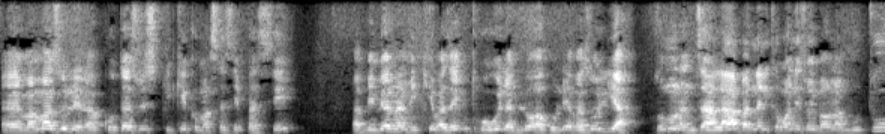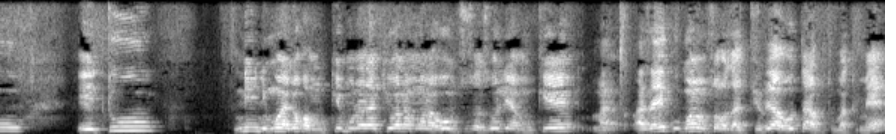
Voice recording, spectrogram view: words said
eh, mama azolela kote azoexplike comment ça se passe babebi wana ya mike bazali kutu kowela biloko ya kolia bazolia ozomona nzala banda likambo wana ezoyi bango na butu etout nini mwa eloko ya moke emonanaki wana mwana oyo mosusu azolia moke azalaki mwana mosusu akozala curia otala kutu bato me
